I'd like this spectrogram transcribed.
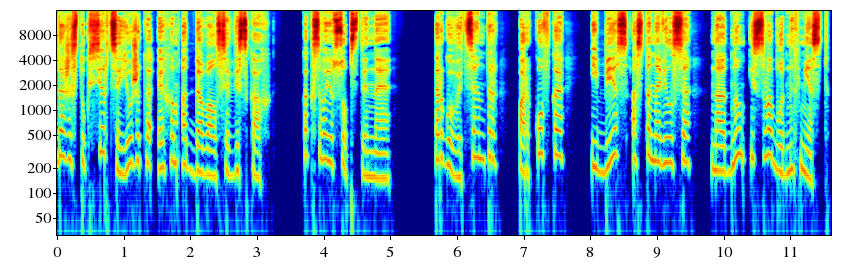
даже стук сердца ежика эхом отдавался в висках, как свое собственное. Торговый центр, парковка и бес остановился на одном из свободных мест.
